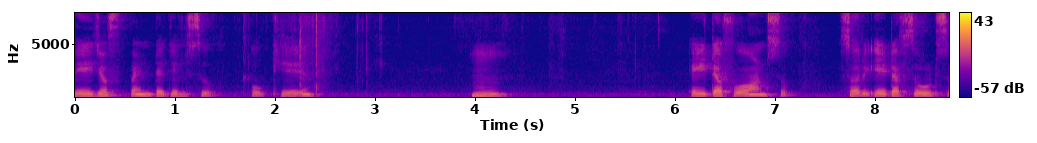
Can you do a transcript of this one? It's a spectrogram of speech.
Page of pentacles. Okay. Eight of wands. Sorry eight of swords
